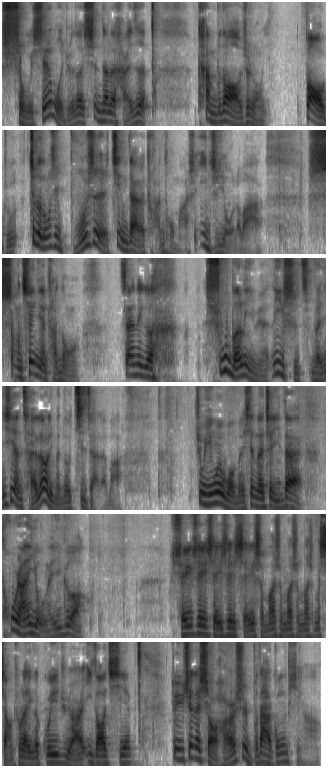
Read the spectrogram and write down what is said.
首先，我觉得现在的孩子看不到这种爆竹这个东西，不是近代的传统嘛，是一直有了吧？上千年传统，在那个书本里面、历史文献材料里面都记载了吧？就因为我们现在这一代突然有了一个谁谁谁谁谁什么什么什么什么想出来一个规矩而一刀切。对于现在小孩是不大公平啊，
